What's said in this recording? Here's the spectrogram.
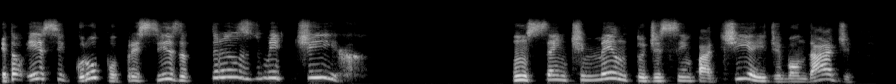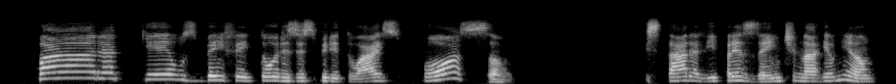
Então, esse grupo precisa transmitir um sentimento de simpatia e de bondade para que os benfeitores espirituais possam estar ali presente na reunião.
